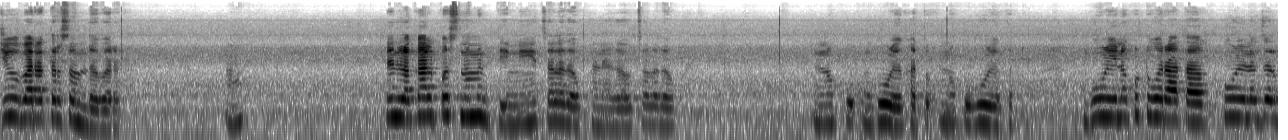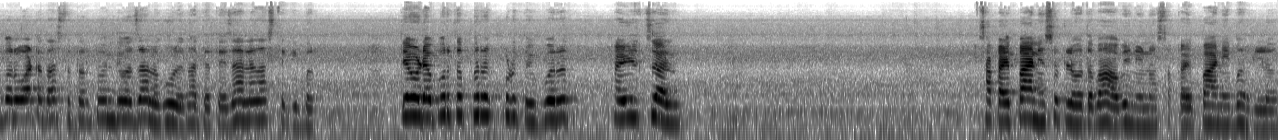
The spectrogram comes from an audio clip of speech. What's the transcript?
जीव बरा तर समजा बरं. हां त्यांना कालपासून म्हणते मी चला दवाखान्यात जाऊ चला दवाखान्यात. नको गोळे खातो नको गोळे खातो. गोळीनं कुठवर आता गोळीनं जर बरं वाटत असतं तर दोन दिवस झालं गोळे खात्यात ते झालंच असतं की बरं. तेवढ्यापुरतं फरक पडतोय परत हाईल चालू. सकाळी पाणी सुटलं होतं भावा बहिणीनं सकाळी पाणी भरलं.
